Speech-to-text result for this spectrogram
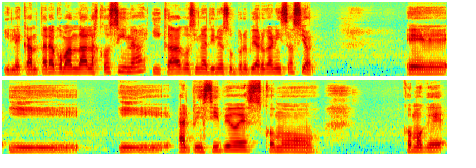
y le canta la comanda a las cocinas y cada cocina tiene su propia organización. Eh, y, y al principio es como, como que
